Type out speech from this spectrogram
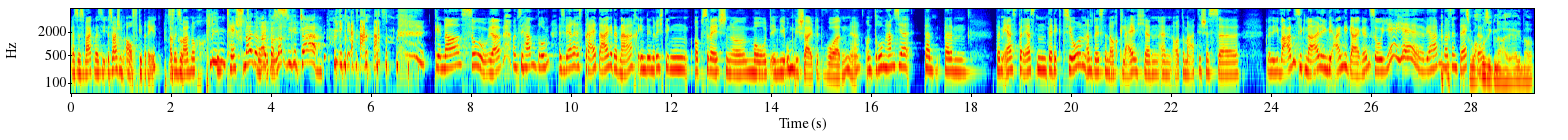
Also es war quasi, es war schon aufgedreht, aber es So, war noch Pling, im Test. Schneidereit, was haben Sie getan? Genau so, ja. Und sie haben drum, es wäre erst drei Tage danach in den richtigen Observational Mode irgendwie umgeschaltet worden, ja. Und drum haben sie ja beim, beim, beim erst, bei der ersten Detektion, also da ist dann auch gleich ein, ein automatisches, äh, quasi Warnsignal irgendwie angegangen, so, yeah, yeah, wir haben was entdeckt. Das. Wow-Signal, ja genau.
